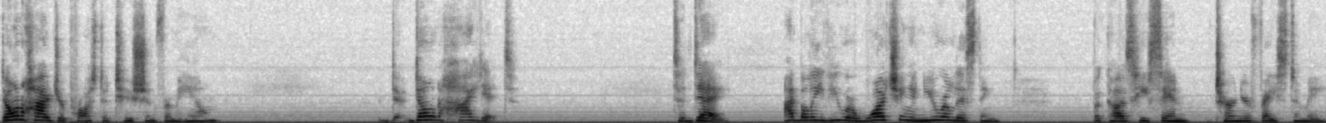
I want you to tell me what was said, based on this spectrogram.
Don't hide your prostitution from Him. D- don't hide it. Today, I believe you are watching and you are listening because He's saying, Turn your face to me.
